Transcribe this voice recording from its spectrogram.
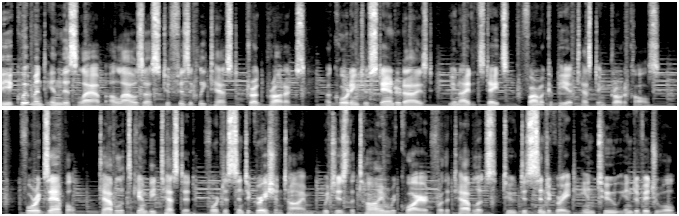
The equipment in this lab allows us to physically test drug products according to standardized United States pharmacopoeia testing protocols. For example, tablets can be tested for disintegration time, which is the time required for the tablets to disintegrate into individual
